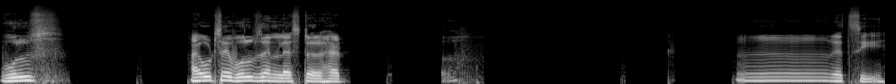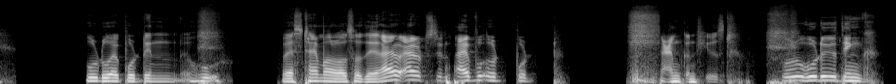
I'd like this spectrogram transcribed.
Wolves. I would say Wolves and Leicester had. Uh, let's see, who do I put in? Who West Ham are also there. I I would still I would put. I'm confused. Who who do you think had?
